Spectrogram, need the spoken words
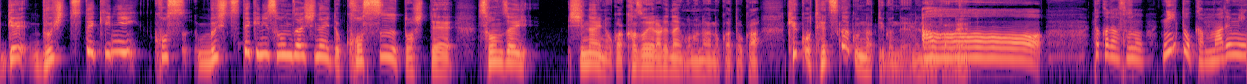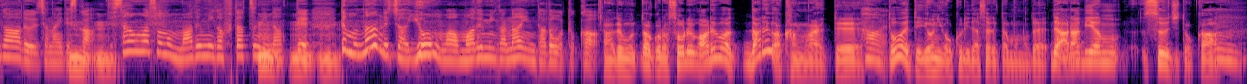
げ物質的に個数物質的に存在しないと個数として存在しないのか数えられないものなのかとか結構哲学になっていくんだよねなんかね。だからその2とか丸みがあるじゃないですか。うんうん。で3はその丸みが2つになって、うんうんうんでもなんでじゃあ4は丸みがないんだろうとか。あでもだからそれはあれは誰が考えて、はい。どうやって世に送り出されたもので。でアラビアも数字とか、うん。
